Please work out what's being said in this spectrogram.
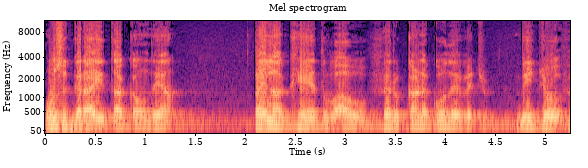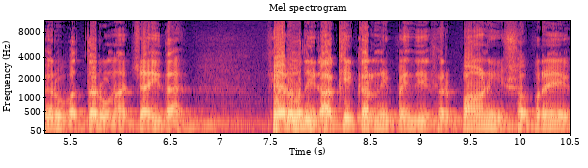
ਉਸ ਗਰਾਈ ਤੱਕ ਆਉਂਦਿਆਂ ਪਹਿਲਾਂ ਖੇਤ ਵਾਓ, ਫਿਰ ਕਣਕ ਉਹਦੇ ਵਿੱਚ ਬੀਜੋ, ਫਿਰ ਉਹ ਵੱਤਰ ਹੋਣਾ ਚਾਹੀਦਾ ਹੈ। ਫਿਰ ਉਹਦੀ ਰਾਖੀ ਕਰਨੀ ਪੈਂਦੀ, ਫਿਰ ਪਾਣੀ ਸਪਰੇ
